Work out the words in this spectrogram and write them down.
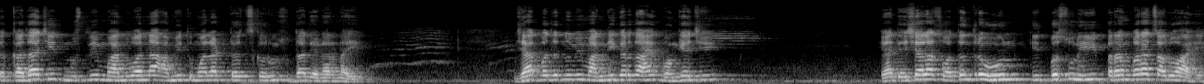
तर कदाचित मुस्लिम बांधवांना आम्ही तुम्हाला टच करून सुद्धा देणार नाही. ज्या पद्धतीने तुम्ही मागणी करत आहेत भोंग्याची या देशाला स्वतंत्र होऊन तिथपासून ही परंपरा चालू आहे.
